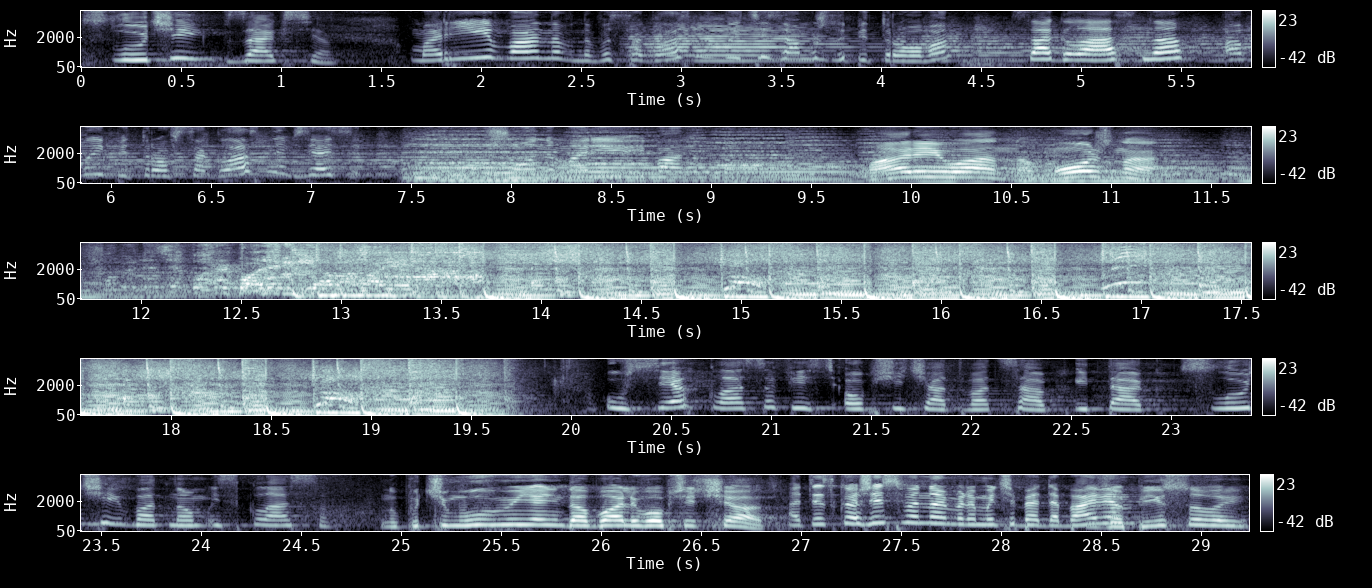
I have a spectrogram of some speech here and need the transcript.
Случай в ЗАГСе Мария Ивановна, вы согласны выйти замуж за Петрова? Согласна. А вы, Петров, согласны взять в жены Марию Ивановну? Мария Ивановна, можно? У всех классов есть общий чат WhatsApp. Итак, случай в одном из классов. Ну почему вы меня не добавили в общий чат? А ты скажи свой номер, и мы тебя добавим. Записывай.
